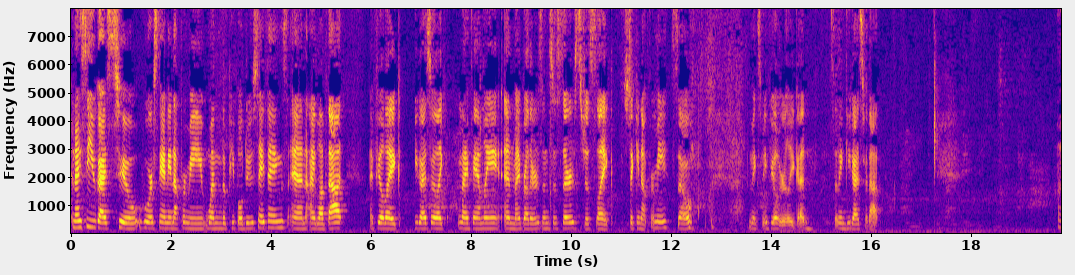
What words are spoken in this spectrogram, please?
and I see you guys too who are standing up for me when the people do say things, and I love that. I feel like you guys are like my family and my brothers and sisters, just like sticking up for me. So it makes me feel really good. So thank you guys for that. Um,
